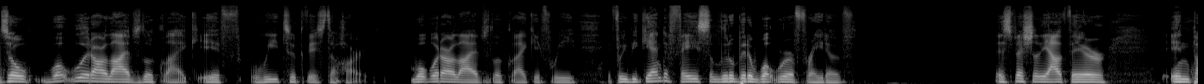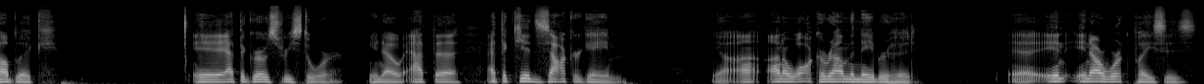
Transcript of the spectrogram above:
So, what would our lives look like if we took this to heart? What would our lives look like if we if we began to face a little bit of what we're afraid of? Especially out there in public, eh, at the grocery store, you know, at the at the kids soccer game, you know, on a walk around the neighborhood, uh, in in our workplaces,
